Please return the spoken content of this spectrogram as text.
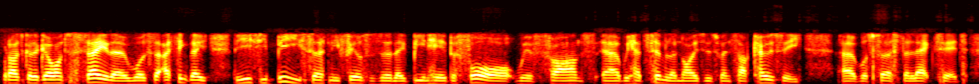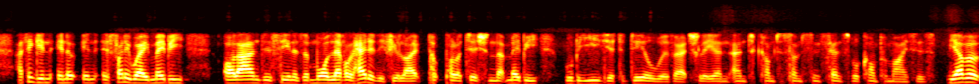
what I was going to go on to say though was that I think they the ECB certainly feels as though they've been here before with France. Uh, we had similar noise when Sarkozy uh, was first elected. I think in, in, a, in a funny way, maybe Hollande is seen as a more level-headed, if you like, politician that maybe will be easier to deal with actually, and, and to come to some sensible compromises. The other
